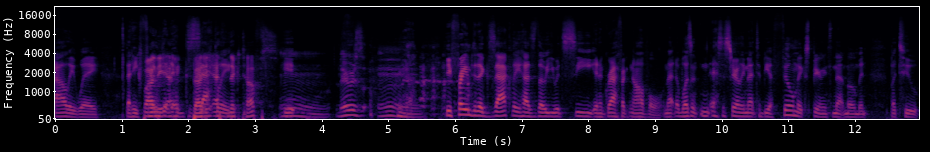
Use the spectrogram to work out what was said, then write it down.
alleyway. That he By framed the, it eth- by the exactly. ethnic toughs. he, There's. Mm. he framed it exactly as though you would see in a graphic novel, and that it wasn't necessarily meant to be a film experience in that moment, but to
